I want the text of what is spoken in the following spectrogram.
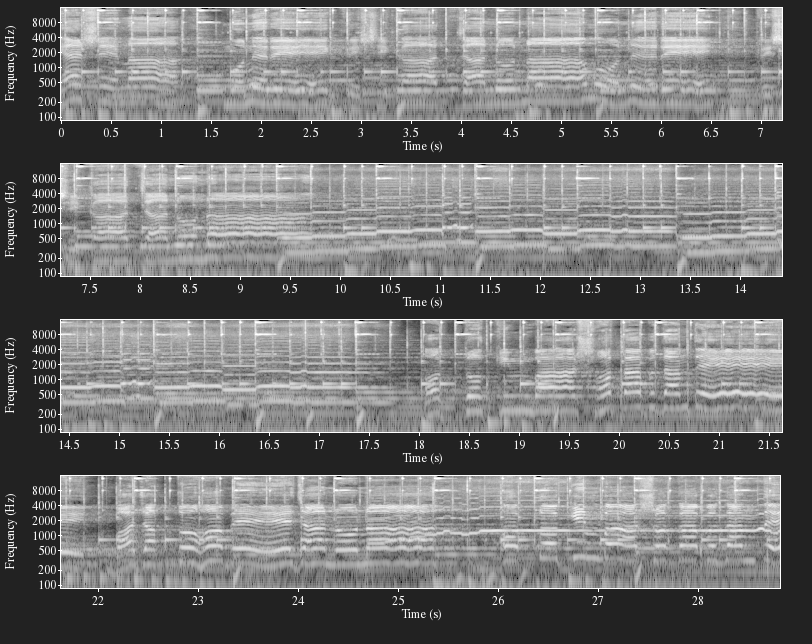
ঘেসে না। মন রে কৃষিকাজ জানো না মন রে কৃষিকাজ জানো না। কিংবা শতাব্দান্তে বাজাপ্ত হবে, জানো না। অদ্য কিংবা শতাব্দান্তে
